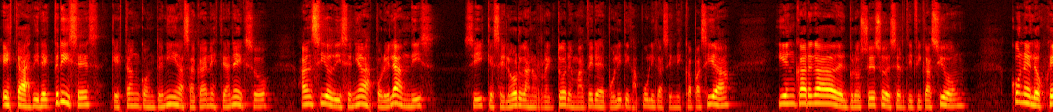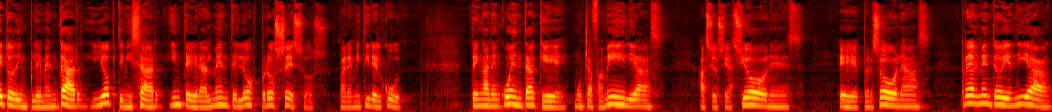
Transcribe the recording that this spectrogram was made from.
Estas directrices, que están contenidas acá en este anexo, han sido diseñadas por el ANDIS, ¿sí? que es el órgano rector en materia de políticas públicas sin discapacidad, y encargada del proceso de certificación con el objeto de implementar y optimizar integralmente los procesos para emitir el CUD. Tengan en cuenta que muchas familias, asociaciones, eh, personas, realmente hoy en día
